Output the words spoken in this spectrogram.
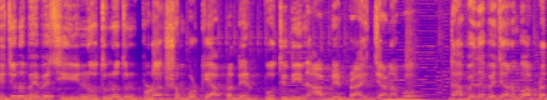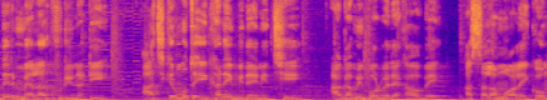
সেজন্য ভেবেছি নতুন নতুন প্রোডাক্ট সম্পর্কে আপনাদের প্রতিদিন আপডেট প্রাইস জানাব। ধাপে ধাপে জানাব আপনাদের মেলার খুঁটিনাটি। আজকের মতো এখানেই বিদায় নিচ্ছি। আগামী পর্বে দেখা হবে। আসসালামু আলাইকুম।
